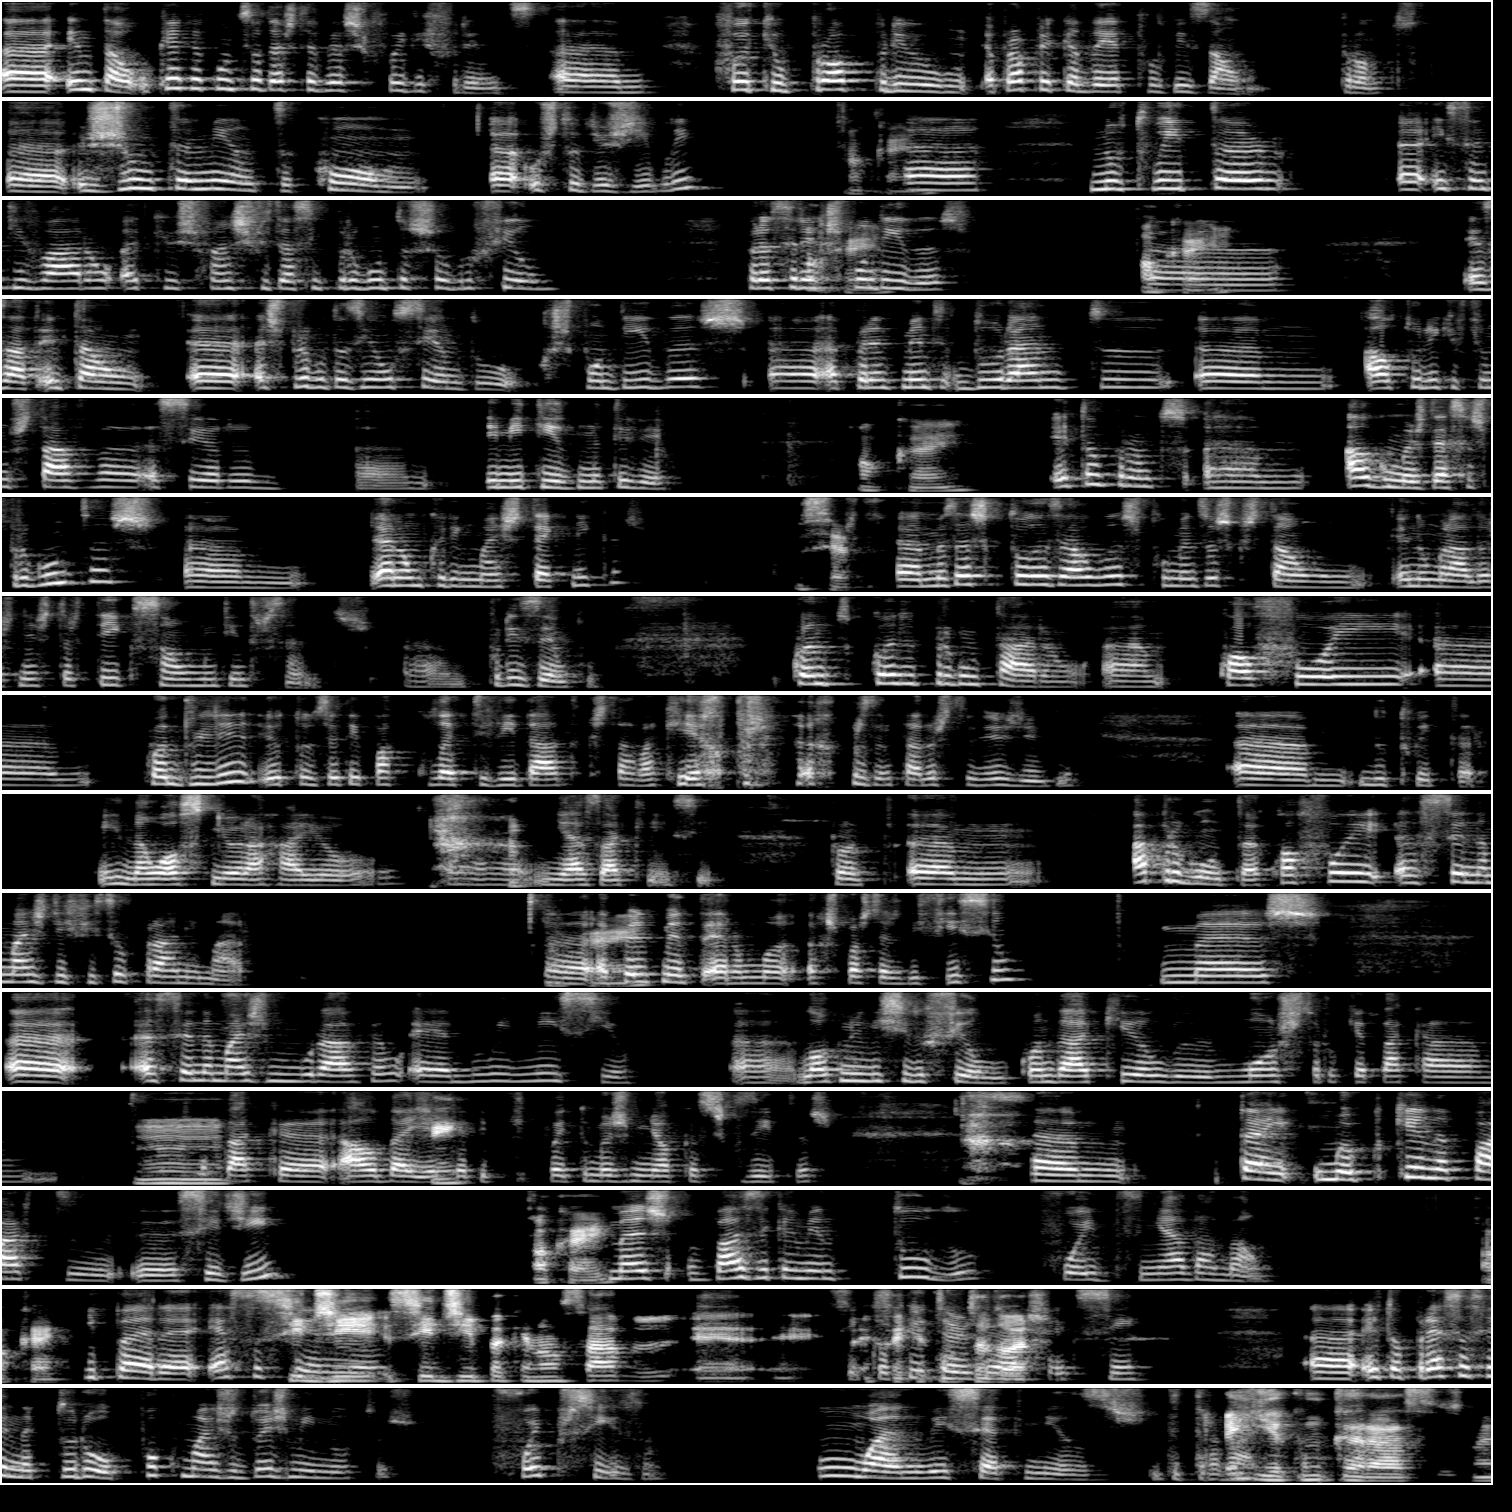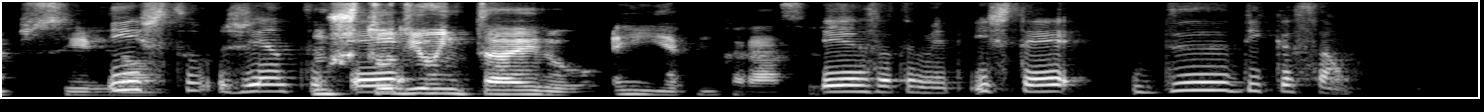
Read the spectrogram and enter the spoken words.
Ah, então, o que é que aconteceu desta vez que foi diferente? Um, foi que o próprio, a própria cadeia de televisão, pronto, ah, juntamente com ah, o estúdio Ghibli, Ok. ah, no Twitter incentivaram a que os fãs fizessem perguntas sobre o filme para serem Ok. respondidas. ok. Ah, exato, então ah, as perguntas iam sendo respondidas ah, aparentemente durante ahm, a altura em que o filme estava a ser emitido na TV. ok. Então, pronto, ahm, algumas dessas perguntas eram um bocadinho mais técnicas, Certo. ah, mas acho que todas elas, pelo menos as que estão enumeradas neste artigo, são muito interessantes. Ahm, por exemplo, quando, quando lhe perguntaram ahm, qual foi, ahm, quando lhe, eu estou a dizer tipo à coletividade que estava aqui a, repre- a representar o Estúdio Ghibli, ahm, no Twitter, e não ao senhor Hayao ah, Miyazaki em si. Pronto, ahm, à pergunta, qual foi a cena mais difícil para animar? Ah, Ok. aparentemente era uma, a resposta era difícil, mas ah, a cena mais memorável é no início, ah, logo no início do filme, quando há aquele monstro que ataca a, que Hum, ataca a aldeia, Sim. que é tipo feito umas minhocas esquisitas. Um, tem uma pequena parte eh, CG, ok. mas basicamente tudo foi desenhado à mão. Ok. E para essa cena. CG, CG, para quem não sabe, é, Sim, é feito computador. sim. Ah, então, para essa cena que durou pouco mais de dois minutos, foi preciso um ano e sete meses de trabalho. Aí é como caraças, não é possível. Isto, gente, um é estúdio inteiro. Aí é como caraças. exatamente, isto é dedicação.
